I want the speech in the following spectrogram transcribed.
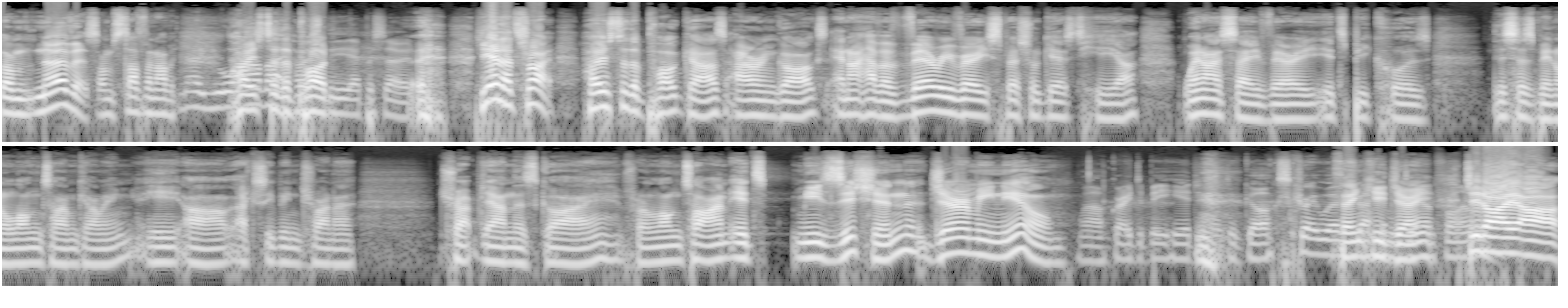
I'm nervous. I'm stuffing up. No, you Host are of the host pod. the episode. Yeah, that's right. Host of the podcast, Aaron Gox, and I have a very, very special guest here. When I say very, it's because this has been a long time coming. He uh, actually been trying to trap down this guy for a long time. It's musician Jeremy Neale. wow, great to be here, Detective Gox. Great work. Thank you, Jane. Did I? Uh,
